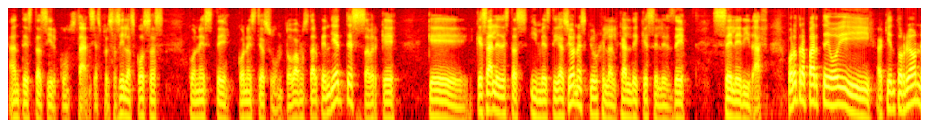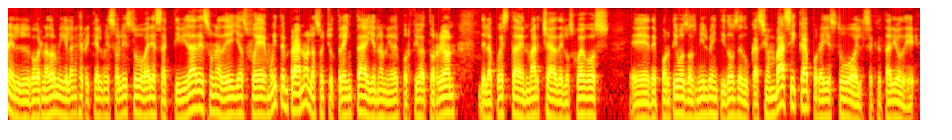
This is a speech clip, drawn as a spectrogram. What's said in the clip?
ante estas circunstancias. Pues así las cosas con este, con este asunto. Vamos a estar pendientes, saber qué, qué, qué sale de estas investigaciones, que urge el alcalde que se les dé celeridad. Por otra parte, hoy aquí en Torreón, el gobernador Miguel Ángel Riquelme Solís tuvo varias actividades. Una de ellas fue muy temprano, a las 8.30, y en la Unidad Deportiva Torreón, de la puesta en marcha de los Juegos eh, Deportivos 2022 de Educación Básica. Por ahí estuvo el secretario de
